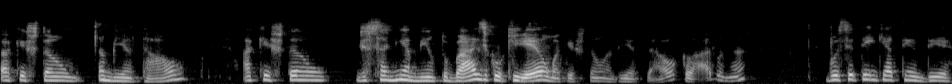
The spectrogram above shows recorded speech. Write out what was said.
a questão ambiental, a questão de saneamento básico, que é uma questão ambiental, claro, né? Você tem que atender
